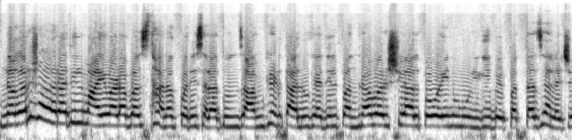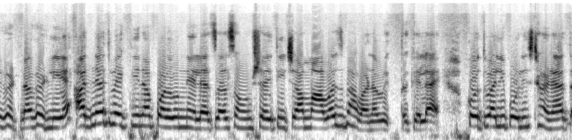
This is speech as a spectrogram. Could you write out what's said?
नगर शहरातील माईवाडा बस स्थानक परिसरातून जामखेड तालुक्यातील पंधरा वर्षीय अल्पवयीन मुलगी बेपत्ता झाल्याची घटना घडली आहे. अज्ञात व्यक्तीनं पळून नेल्याचा संशय तिच्या मावस भावानं व्यक्त केलाय. कोतवाली पोलीस ठाण्यात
